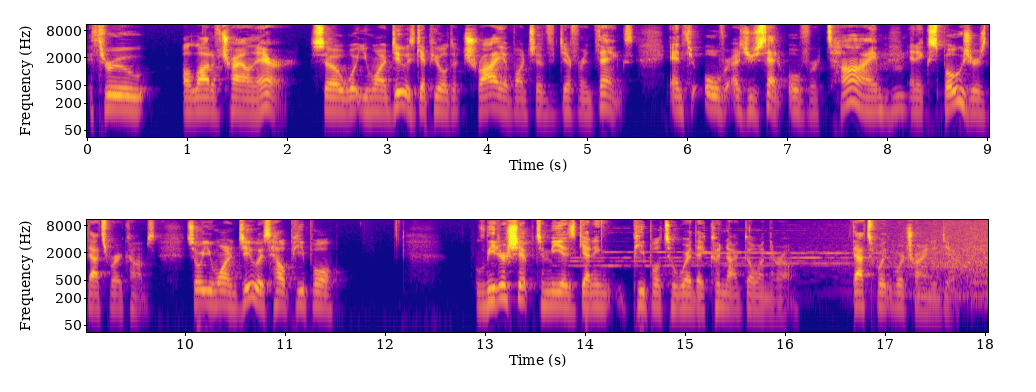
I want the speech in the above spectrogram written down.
through a lot of trial and error. So what you want to do is get people to try a bunch of different things, and through over, as you said, over time mm-hmm. and exposures, that's where it comes. So what you want to do is help people. Leadership to me is getting people to where they could not go on their own. That's what we're trying to do.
